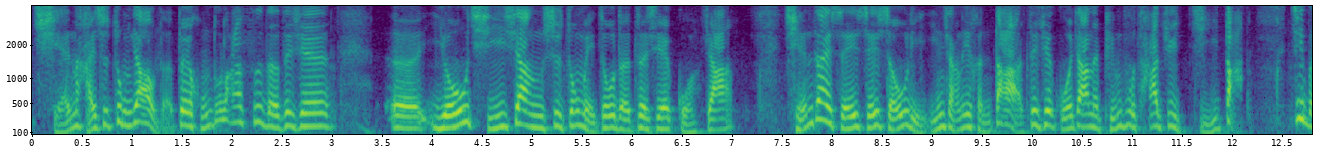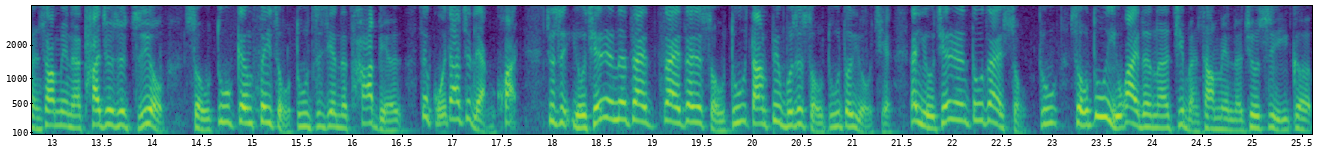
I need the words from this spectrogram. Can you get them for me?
钱还是重要的。对洪都拉斯的这些，呃，尤其像是中美洲的这些国家，钱在谁谁手里，影响力很大。这些国家呢，贫富差距极大。基本上面呢，它就是只有首都跟非首都之间的差别。这国家这两块，就是有钱人呢在在在首都，当然并不是首都都有钱，那有钱人都在首都，首都以外的呢，基本上面呢就是一个。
